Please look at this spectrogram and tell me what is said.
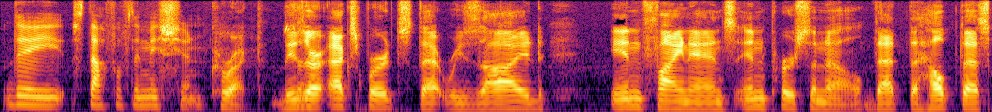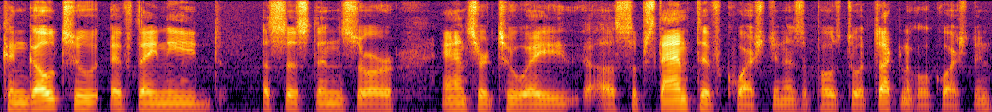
the staff of the mission. Correct. These so, are experts that reside in finance, in personnel, that the help desk can go to if they need assistance or answer to a, a, substantive question as opposed to a technical question.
